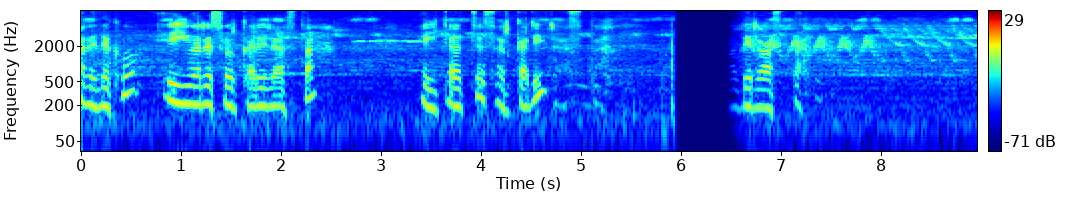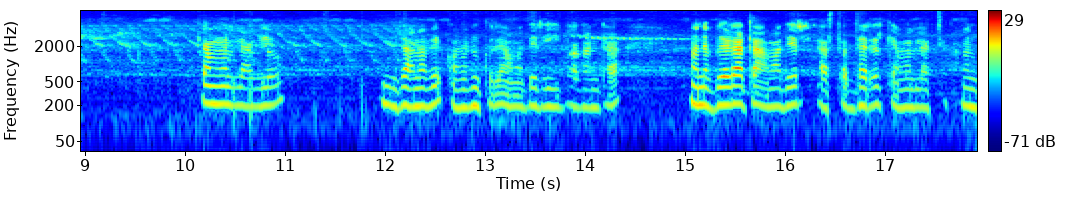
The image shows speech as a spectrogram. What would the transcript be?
আরে দেখো এইবারে সরকারি রাস্তা, এইটা হচ্ছে সরকারি রাস্তা। আমাদের রাস্তা। কেমন লাগল? জানাবে কমেন্ট করে আমাদের এই বাগানটা মানে বেড়াটা আমাদের রাস্তার ধারের কেমন লাগছে কমেন্ট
